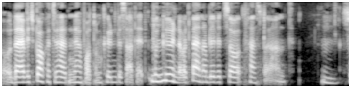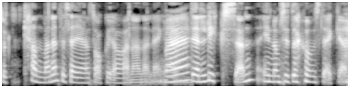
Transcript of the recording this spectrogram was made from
och där är vi tillbaka till det här när jag pratar om kundbesatthet. På Mm. grund av att världen har blivit så transparent Mm. så kan man inte säga en sak och göra en annan längre. Nej. Den lyxen, inom citationstecken,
